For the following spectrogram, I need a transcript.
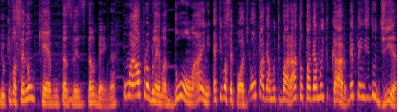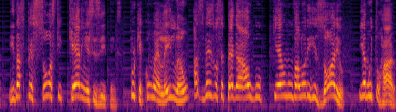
E o que você não quer muitas vezes também, né? O maior problema do online é que você pode ou pagar muito barato ou pagar muito caro. Depende do dia e das pessoas que querem esses itens. Porque como é leilão, às vezes você pega algo que é num valor irrisório e é muito raro.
